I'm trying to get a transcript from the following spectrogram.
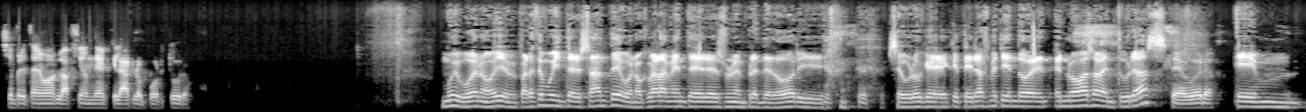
siempre tenemos la opción de alquilarlo por Turo. Muy bueno, oye, me parece muy interesante. Bueno, claramente eres un emprendedor y seguro que, te irás metiendo en, nuevas aventuras. Seguro. Em,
